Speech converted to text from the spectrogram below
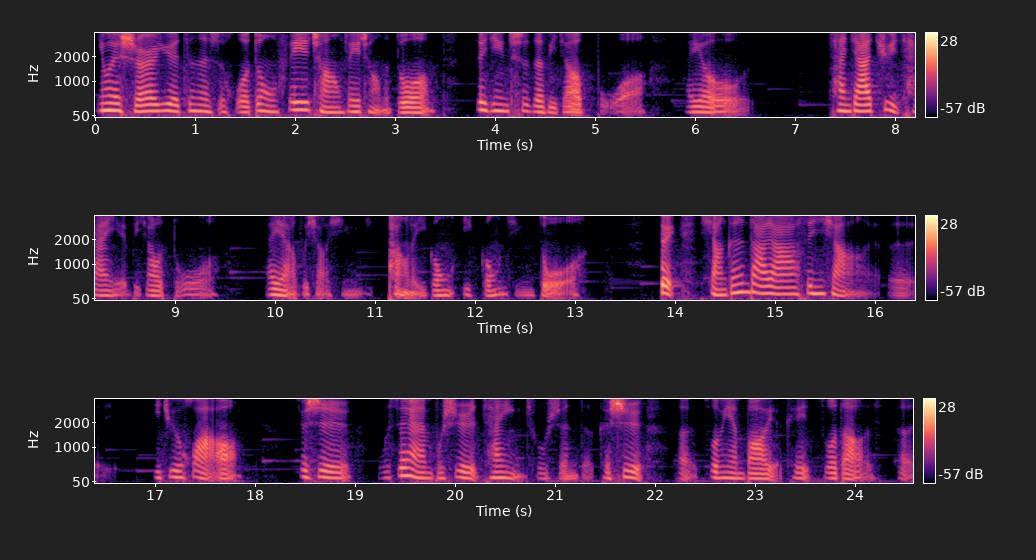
因为十二月真的是活动非常非常的多，最近吃的比较补，还有参加聚餐也比较多。哎呀，不小心胖了一公一公斤多。对，想跟大家分享呃一句话哦，就是我虽然不是餐饮出身的，可是呃做面包也可以做到呃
